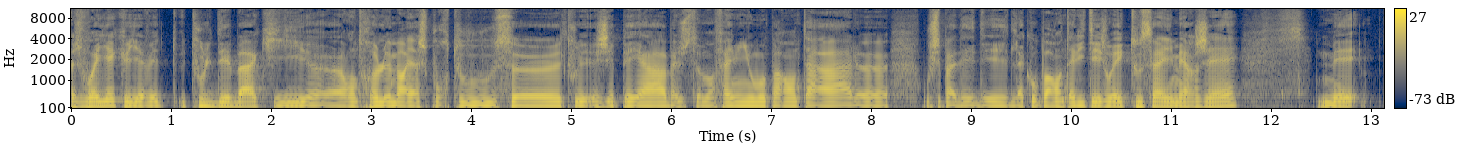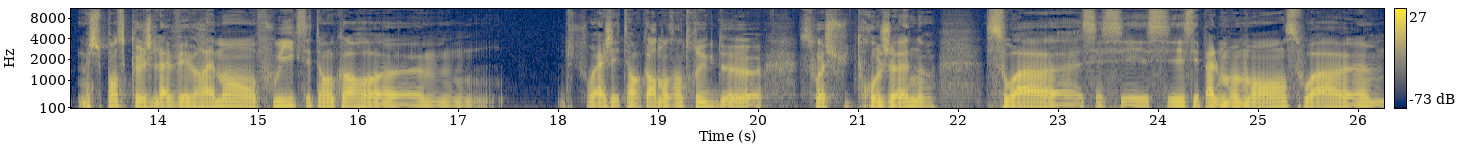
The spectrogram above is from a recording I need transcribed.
je voyais qu'il y avait tout le débat qui euh, entre le mariage pour tous, euh, tous les GPA, bah justement famille homoparentale, euh, ou je sais pas de la coparentalité. Je voyais que tout ça émergeait, mais je pense que je l'avais vraiment enfoui, que c'était encore, ouais, j'étais encore dans un truc de soit je suis trop jeune, soit euh, c'est pas le moment, soit euh,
